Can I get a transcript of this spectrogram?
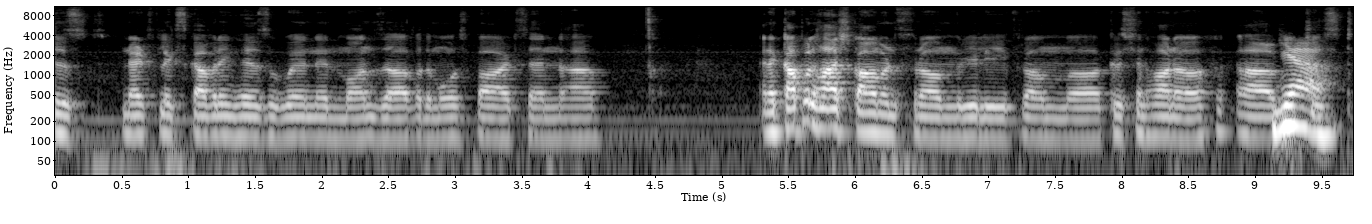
just Netflix covering his win in Monza for the most parts, and uh, and a couple harsh comments from really from uh, Christian Horner. Uh, Yeah. just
